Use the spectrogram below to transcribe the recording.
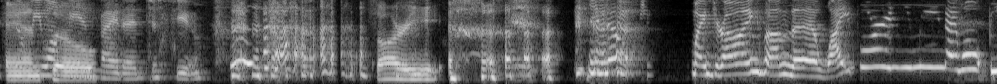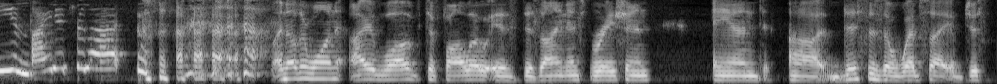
So and we won't so, be invited, just you. sorry. you know, my drawings on the whiteboard, you mean I won't be invited for that? Another one I love to follow is Design Inspiration. And uh, this is a website of just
